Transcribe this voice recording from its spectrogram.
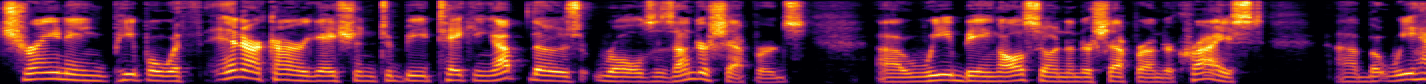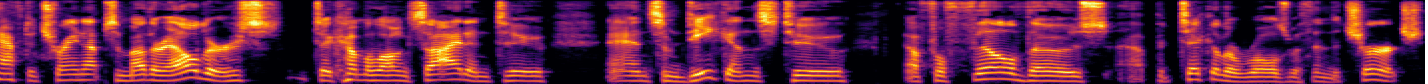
training people within our congregation to be taking up those roles as under shepherds, uh, we being also an under shepherd under Christ. Uh, but we have to train up some other elders to come alongside and to and some deacons to uh, fulfill those uh, particular roles within the church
